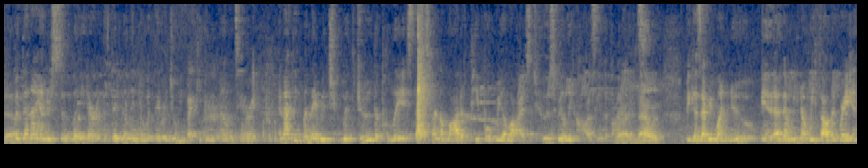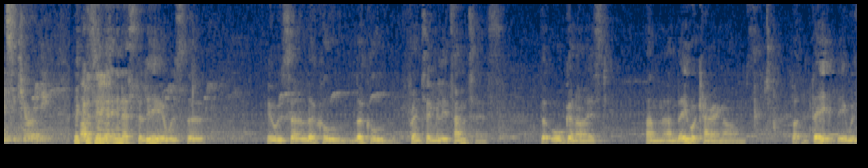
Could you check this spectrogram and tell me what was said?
yeah. But then I understood later that they really knew what they were doing by keeping the military. And I think when they withdrew- withdrew the police, that's when a lot of people realized who's really causing the Right, violence. that was, Because everyone knew, and then, you know, we felt a great insecurity. Because in, please. in Esteli it was the it was uh, local local Frente Militantes that organised, and, and they were carrying arms, but they it was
